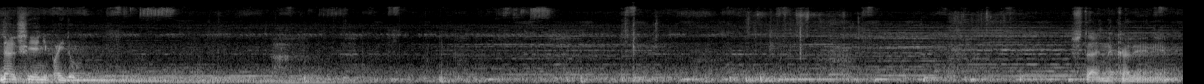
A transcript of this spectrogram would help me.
Дальше я не пойду. Встань на колени.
